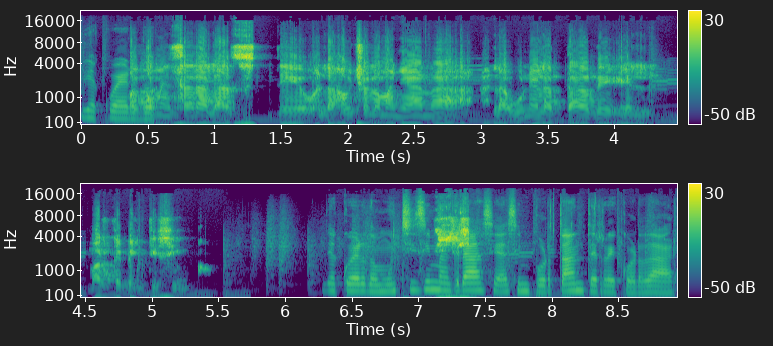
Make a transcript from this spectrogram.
De acuerdo. Va a comenzar a las, de las 8 de la mañana a la 1 de la tarde el martes 25. De acuerdo, muchísimas gracias, importante recordar.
